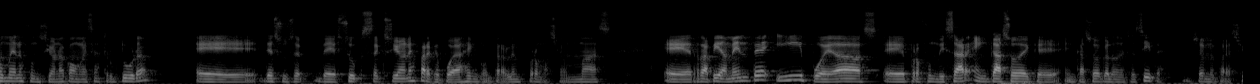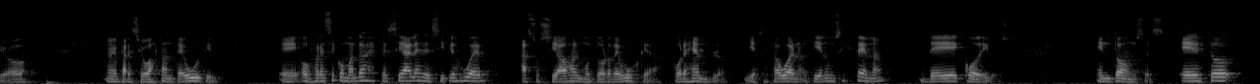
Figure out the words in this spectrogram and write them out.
o menos funciona con esa estructura eh, de, subsecciones para que puedas encontrar la información más eh, rápidamente y puedas profundizar en caso, de que, en caso de que lo necesites. No sé, me pareció, me pareció bastante útil. ofrece comandos especiales de sitios web asociados al motor de búsqueda. Por ejemplo, y esto está bueno, tiene un sistema de códigos. Entonces, esto,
